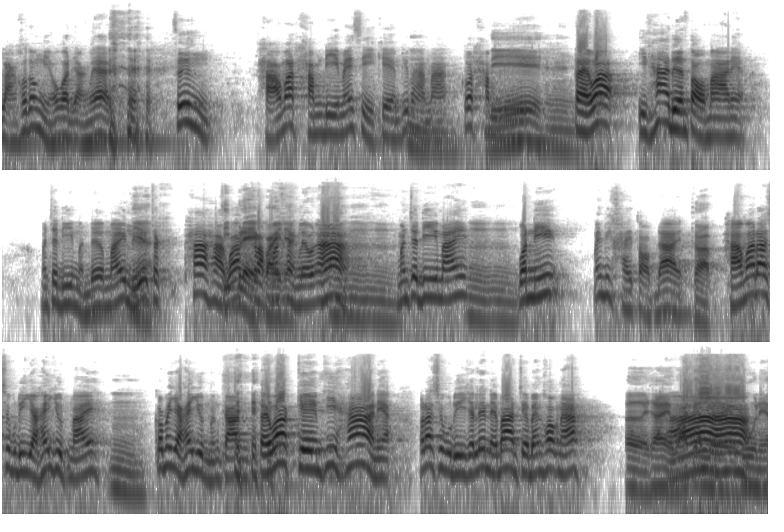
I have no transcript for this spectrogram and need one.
หลังเขาต้องเหนียวก่อนอย่างแรก ซึ่งถามว่าทำดีไหมสี่เกมที่ผ่านมา ก็ทำดี อืม แต่ว่าอีกห้าเดือนต่อมาเนี่ย มันจะดีเหมือนเดิมไหมหรือเนี่ยจะถ้าหากว่าที่เบรกกลับไปมาเนี่ยแข่งเร็วนะอืมอืม มันจะดีไหมอืมอืมวันนี้ไม่มีใครตอบได้ ครับ ถามว่าราชบุรีอยากให้หยุดไหม อืม ก็ไม่อยากให้หยุดเหมือนกัน แต่ว่าเกมที่ห้าเนี่ย ราชบุรีจะเล่นในบ้านเจอแบงคอกนะ เออใช่วัดกันเลยอ่าคู่นี้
